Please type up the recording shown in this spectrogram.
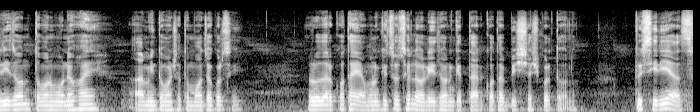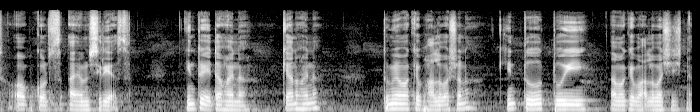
রিজন তোমার মনে হয় আমি তোমার সাথে মজা করছি? রোজার কথায় এমন কিছু ছিল রিজনকে তার কথা বিশ্বাস করতে হলো। তুই serious of course I am serious কিন্তু এটা হয় না। কেন হয় না? তুমি আমাকে ভালোবাসো না, কিন্তু তুই আমাকে ভালোবাসিস না।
